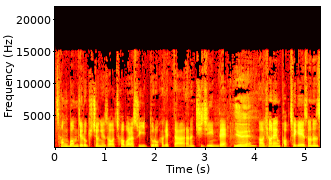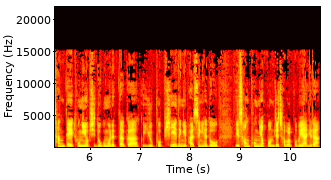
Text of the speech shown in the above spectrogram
성범죄로 규정해서 처벌할 수 있도록 하겠다라는 취지인데 예. 어, 현행 법 체계에서는 상대의 동의 없이 녹음을 했다가 그 유포 피해 등이 발생해도 이 성폭력 범죄 처벌법이 아니라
